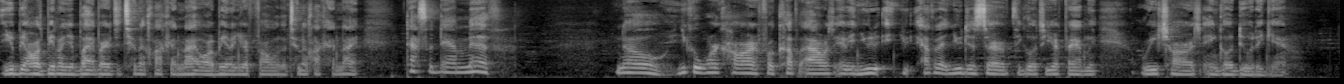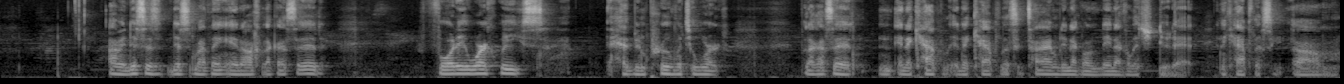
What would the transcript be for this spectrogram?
you be always being on your BlackBerry to ten o'clock at night, or being on your phone at ten o'clock at night. That's a damn myth. No, you could work hard for a couple hours, and you, you after that you deserve to go to your family, recharge, and go do it again. I mean, this is this is my thing, and uh, like I said, four day work weeks have been proven to work. But like I said, in a capital in a capitalistic time, they're not gonna they're not gonna let you do that in a capitalistic um,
